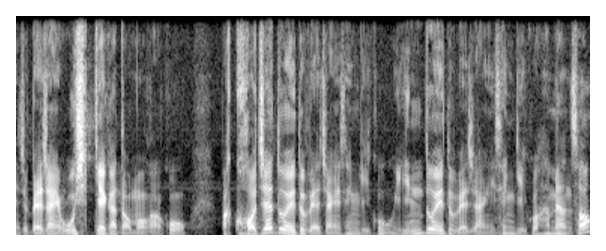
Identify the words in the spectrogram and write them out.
이제 매장이 50개가 넘어가고 막 거제도에도 매장이 생기고 인도에도 매장이 생기고 하면서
